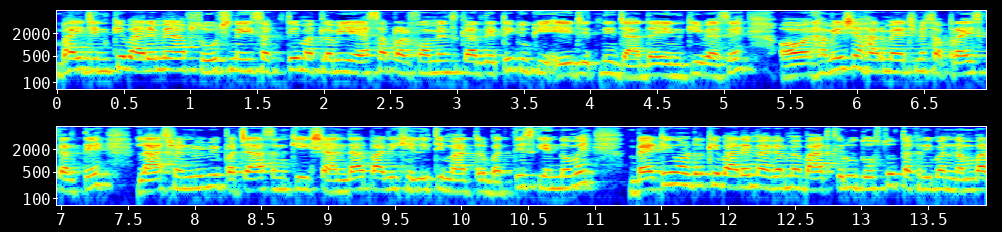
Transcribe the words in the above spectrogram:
भाई, जिनके बारे में आप सोच नहीं सकते मतलब ये ऐसा परफॉर्मेंस कर देते क्योंकि एज इतनी ज़्यादा है इनकी वैसे। और हमेशा हर मैच में सरप्राइज़ करते। लास्ट मैच में भी पचास रन की एक शानदार पारी खेली थी मात्र बत्तीस गेंदों में। बैटिंग ऑर्डर के बारे में अगर मैं बात करूँ, दोस्तों, तकरीबन नंबर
